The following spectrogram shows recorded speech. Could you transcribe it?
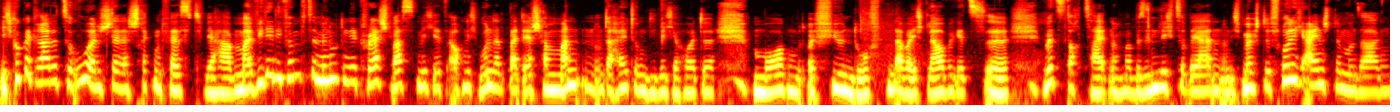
ich gucke gerade zur Uhr und stelle erschreckend fest, wir haben mal wieder die 15 Minuten gecrashed, was mich jetzt auch nicht wundert bei der charmanten Unterhaltung, die wir hier heute Morgen mit euch führen durften. Aber ich glaube, jetzt äh, wird es doch Zeit, nochmal besinnlich zu werden. Und ich möchte fröhlich einstimmen und sagen,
